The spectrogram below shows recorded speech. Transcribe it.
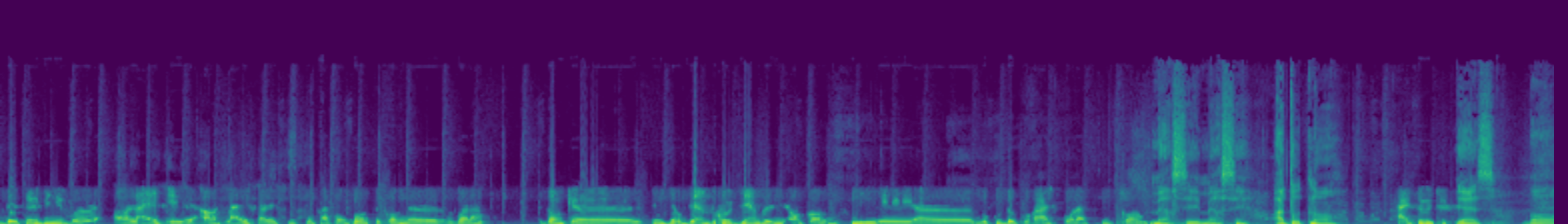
de te vivre en live et en live avec tout ce que ça comporte comme euh, voilà. Donc, euh, te dire bien, bienvenue encore ici et euh, beaucoup de courage pour la suite. Quoi. Merci, merci. À toutes, non? À toutes. Yes Bon,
